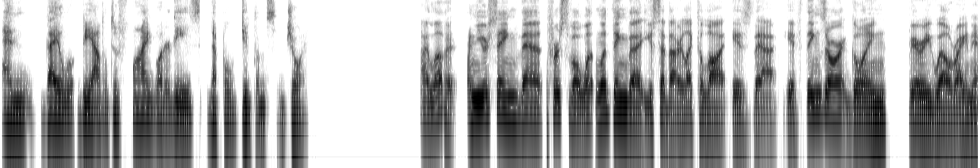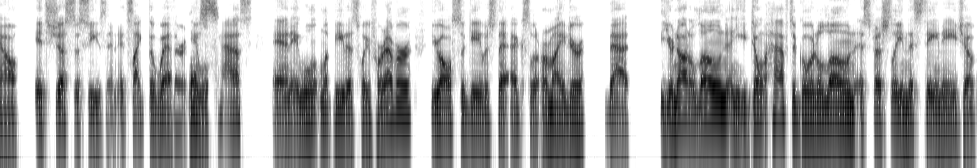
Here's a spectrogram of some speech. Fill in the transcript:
and they will be able to find what it is that will give them some joy. I love it. And you're saying that, first of all, one, one thing that you said that I liked a lot is that if things aren't going very well right now, it's just a season. It's like the weather. It will pass and it won't be this way forever. You also gave us that excellent reminder that you're not alone and you don't have to go it alone, especially in this day and age of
